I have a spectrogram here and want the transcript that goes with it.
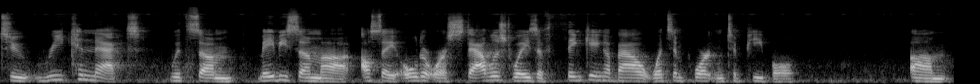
to reconnect with some, maybe some, uh, I'll say, older or established ways of thinking about what's important to people. Um,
